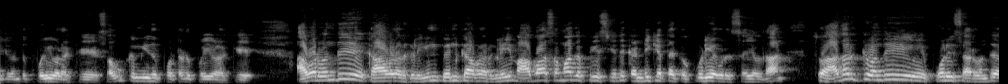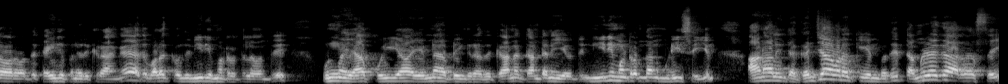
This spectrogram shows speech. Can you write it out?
இது வந்து பொய் வழக்கு. சவுக்கு மீது போட்டது பொய் வழக்கு. அவர் வந்து காவலர்களையும் பெண் காவலர்களையும் ஆபாசமாக பேசியது கண்டிக்கத்தக்க கூடிய ஒரு செயல்தான். ஸோ அதற்கு வந்து போலீஸார் வந்து அவரை வந்து கைது பண்ணியிருக்கிறாங்க அது வழக்கு வந்து நீதிமன்றத்தில் வந்து உண்மையா பொய்யா என்ன அப்படிங்கிறதுக்கான தண்டனையை வந்து நீதிமன்றம் தான் முடிவு செய்யும். ஆனால் இந்த கஞ்சா வழக்கு என்பது தமிழக அரசை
